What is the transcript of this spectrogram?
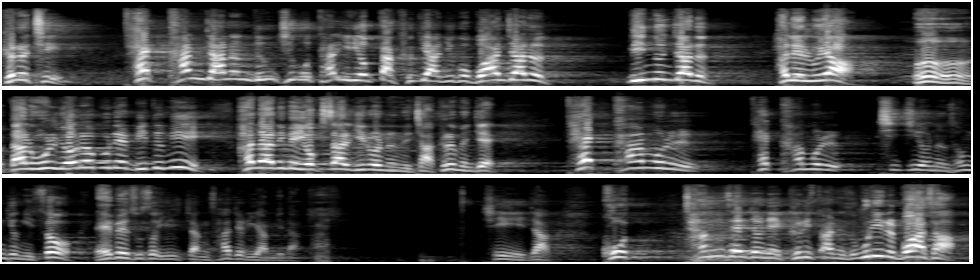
그렇지. 택한 자는 능치 못할 일이 없다. 그게 아니고 뭐한 자는 믿는 자는 할렐루야. 어, 어. 나는 오늘 여러분의 믿음이 하나님의 역사를 이루는 자. 그러면 이제 택함을 택함을 지지하는 성경이 있어. 에베소서 1장 4절 이 합니다. 시작. 곧 장세전에 그리스도 안에서 우리를 모아사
